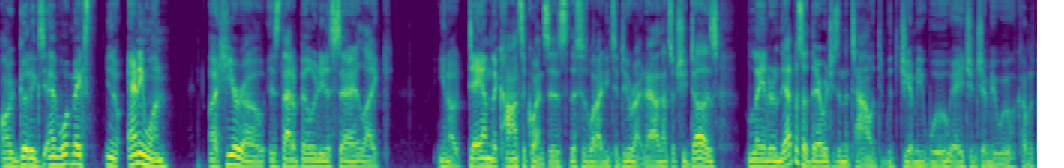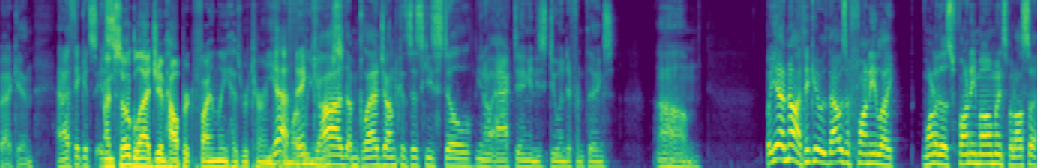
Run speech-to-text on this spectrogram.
are good. Ex- and what makes you know anyone a hero is that ability to say like, you know, damn the consequences. This is what I need to do right now, and that's what she does later in the episode there when she's in the town with, with Jimmy Woo, Agent Jimmy Woo, who comes back in. And I think it's, it's I'm so glad Jim Halpert finally has returned yeah, to the Marvel thank universe. God. I'm glad John Krasinski's still, you know, acting and he's doing different things. Um, but yeah, no, I think it was that was a funny, like one of those funny moments. But also,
